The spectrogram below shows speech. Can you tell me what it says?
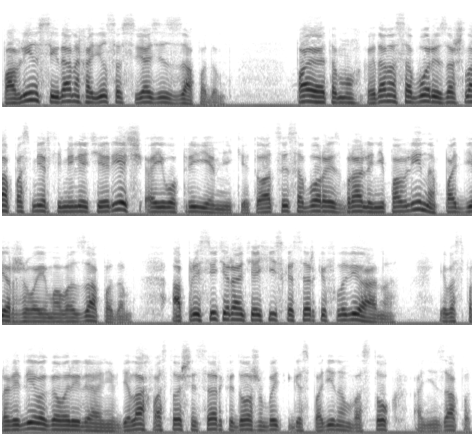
Павлин всегда находился в связи с Западом. Поэтому, когда на соборе зашла по смерти Милетия речь о его преемнике, то отцы собора избрали не Павлина, поддерживаемого Западом, а пресвитера Антиохийской церкви Флавиана, ибо справедливо говорили они, в делах Восточной церкви должен быть господином Восток, а не Запад.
